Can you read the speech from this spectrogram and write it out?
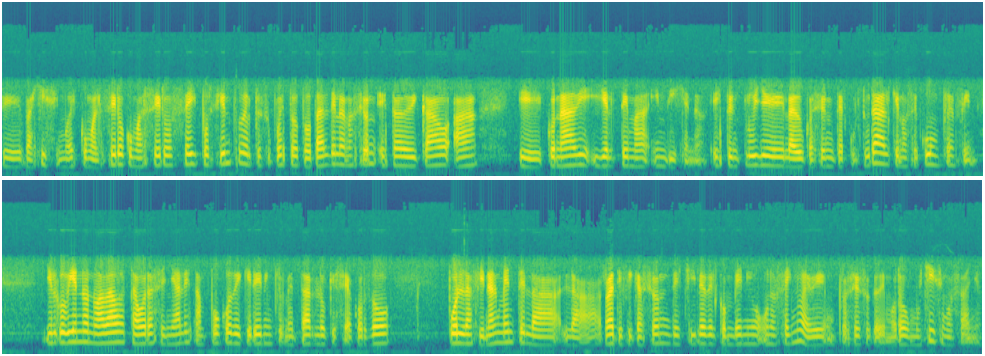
eh, bajísimo, es como el 0,06% del presupuesto total de la nación está dedicado a eh, CONADI y el tema indígena. Esto incluye la educación intercultural que no se cumple, en fin. Y el gobierno no ha dado hasta ahora señales tampoco de querer implementar lo que se acordó por la finalmente la, la ratificación de Chile del convenio 169, un proceso que demoró muchísimos años.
